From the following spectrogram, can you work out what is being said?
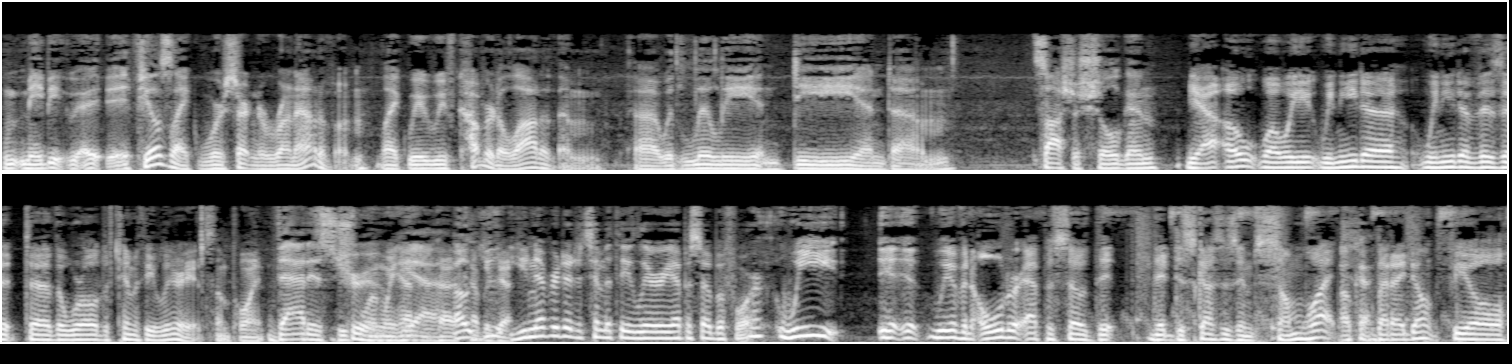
maybe it feels like we're starting to run out of them. Like we we've covered a lot of them uh, with Lilly and Dee and um, Sasha Shulgin. Yeah. Oh well, we we need to we need to visit uh, the world of Timothy Leary at some point. That is He's true. one we haven't yeah. oh, you, yet. you never did a Timothy Leary episode before? we it, it, we have an older episode that, that discusses him somewhat. Okay. But I don't feel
